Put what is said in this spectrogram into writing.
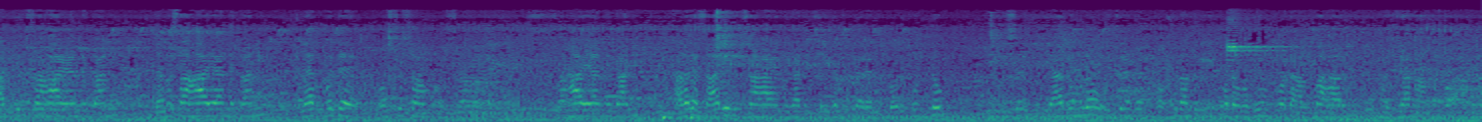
ఆర్థిక సహాయాన్ని కానీ ధన సహాయాన్ని కానీ లేకపోతే వస్తు సహాయాన్ని కానీ అలాగే శారీరక సహాయాన్ని కానీ చేయగలుగుతారని కోరుకుంటూ ఈ విషయ ఈ యాగంలో వచ్చినటువంటి భక్తులందరికీ కూడా ఉదయం పూట అల్పాహారం మధ్యాహ్నం అన్న అన్న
